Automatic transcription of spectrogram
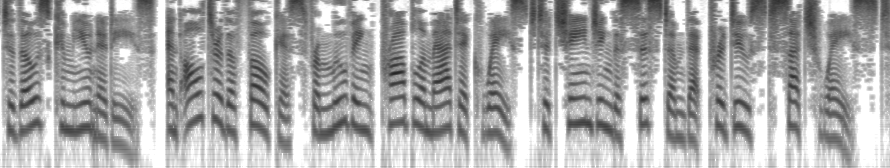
to those communities, and alter the focus from moving problematic waste to changing the system that produced such waste.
